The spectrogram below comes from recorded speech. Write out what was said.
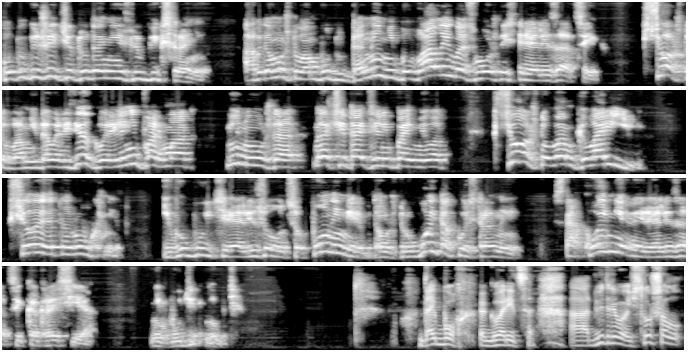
вы побежите туда не из любви к стране, а потому что вам будут даны небывалые возможности реализации. Все, что вам не давали сделать, говорили, не формат, не нужно, наш читатель не поймет. Все, что вам говорили, все это рухнет. И вы будете реализовываться в полной мере, потому что другой такой страны с такой мерой реализации, как Россия, не будет нигде. Дай бог, как говорится. А, Дмитрий Львович, слушал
